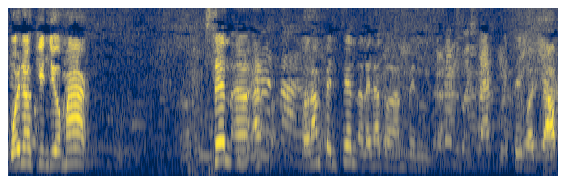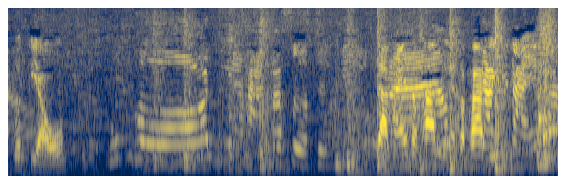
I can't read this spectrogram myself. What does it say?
โอ้ยเรากินเยอะมาก เส้นอะอะตอนนั้นเป็นเส้นอะไรนะตอนนั้นเป็นเส้นก๋วยจั๊บก๋วยเตี๋ยว ทุกคนมีอาหารมาเสิร์ฟถึงที่จากไหนสภาพเป็นไงสภาพจากดีที่ไหนคะ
